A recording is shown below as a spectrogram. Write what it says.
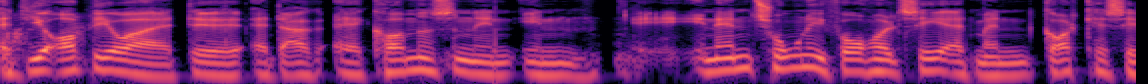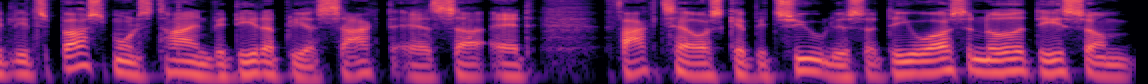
at de oplever, at, øh, at der er kommet sådan en, en, en anden tone i forhold til, at man godt kan sætte lidt spørgsmålstegn ved det, der bliver sagt, altså at fakta også skal betvivles, og det er jo også noget af det, som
